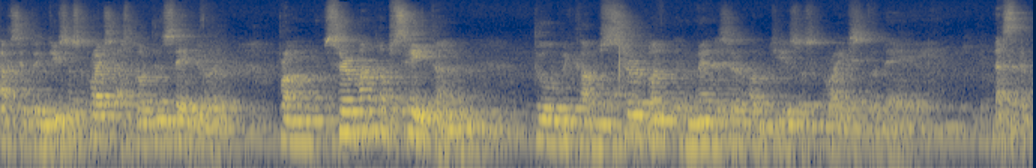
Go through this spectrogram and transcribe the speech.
accepting Jesus Christ as Lord and Savior from servant of Satan to become servant and minister of Jesus Christ today. That's the the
